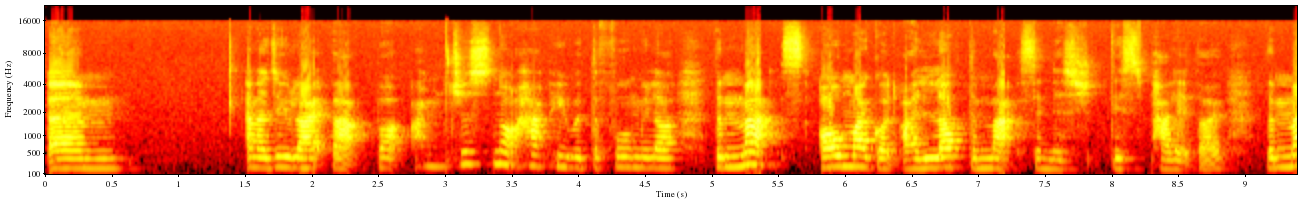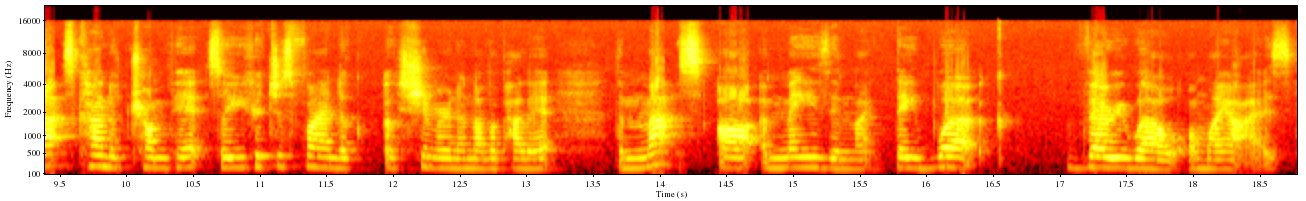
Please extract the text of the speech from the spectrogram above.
Um, and I do like that but I'm just not happy with the formula the mattes oh my god I love the mattes in this this palette though the mattes kind of trump it so you could just find a, a shimmer in another palette the mattes are amazing like they work very well on my eyes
